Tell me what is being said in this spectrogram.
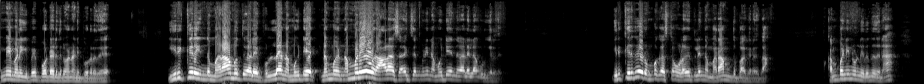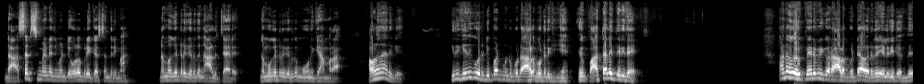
இமயமலைக்கு போய் போட்டோ எடுத்துருவான்னு அனுப்பி இருக்கிற இந்த மராமத்து வேலையை ஃபுல்லாக நம்மகிட்டே நம்ம நம்மளே ஒரு ஆளாக செலெக்ஷன் பண்ணி நம்மகிட்டே இந்த வேலையெல்லாம் கொடுக்குறது. இருக்கிறதுலே ரொம்ப கஷ்டம் உலகத்துலேயே இந்த மராமத்து பார்க்குறது தான் கம்பெனின்னு ஒன்று இருந்ததுன்னா இந்த அசட்ஸ் மேனேஜ்மெண்ட் எவ்வளோ பெரிய கஷ்டம் தெரியுமா? நம்மக்கிட்ட இருக்கிறது நாலு சேரு நம்மக்கிட்ட இருக்கிறது மூணு கேமரா அவ்வளோதான் இருக்குது இதுக்கு எதுக்கு ஒரு டிபார்ட்மெண்ட் போட்டு ஆளை போட்டிருக்கீங்க? இது பார்த்தாலே தெரியுதே. ஆனால் ஒரு பெருமைக்கு ஒரு ஆளை போட்டு அவர் எழுதிட்டு வந்து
